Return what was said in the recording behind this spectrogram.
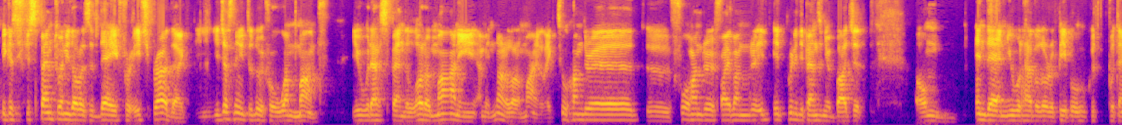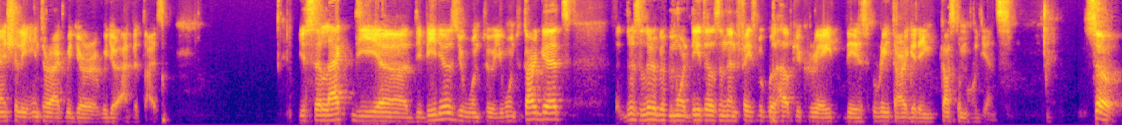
Because if you spend $20 a day for each product, you just need to do it for one month you would have spent a lot of money. I mean, not a lot of money, like 200, uh, 400, 500. It, it, really depends on your budget. Um, and then you will have a lot of people who could potentially interact with your with your advertising. You select the uh, the videos you want to you want to target. There's a little bit more details, and then Facebook will help you create this retargeting custom audience. So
